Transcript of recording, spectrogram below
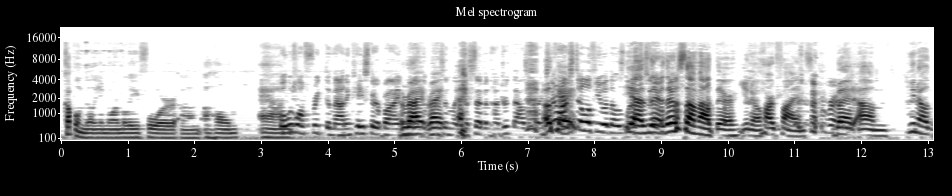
a couple million normally for um, a home. And well, we won't freak them out in case they're buying right, the right. ones in like the seven hundred thousand range. Okay. There are still a few of those. Yes, there there's some out there. You know, hard finds. right. But um, you know,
